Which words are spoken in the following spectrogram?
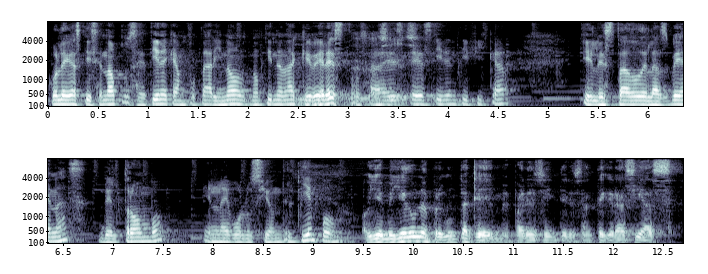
colegas que dicen, no, pues se tiene que amputar y no, no tiene nada que ver esto. O sea, es, identificar el estado de las venas, del trombo, en la evolución del tiempo. Oye, me llega una pregunta que me parece interesante. Gracias,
